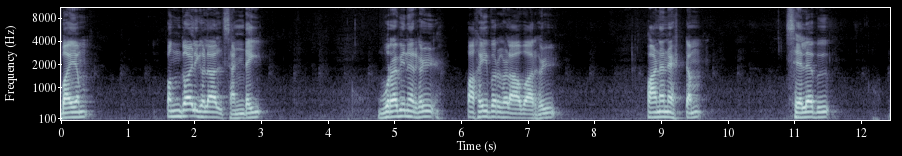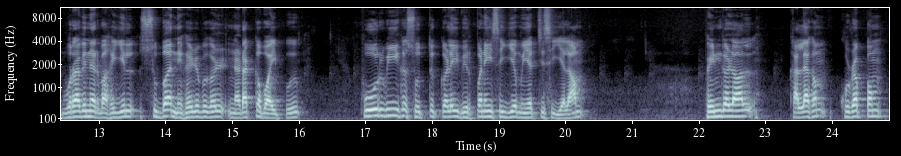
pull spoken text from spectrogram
பயம் பங்காளிகளால் சண்டை உறவினர்கள் பகைவர்களாவார்கள் பண நஷ்டம் செலவு உறவினர் வகையில் சுப நிகழ்வுகள் நடக்க வாய்ப்பு பூர்வீக சொத்துக்களை விற்பனை செய்ய முயற்சி செய்யலாம். பெண்களால் கலகம் குழப்பம்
